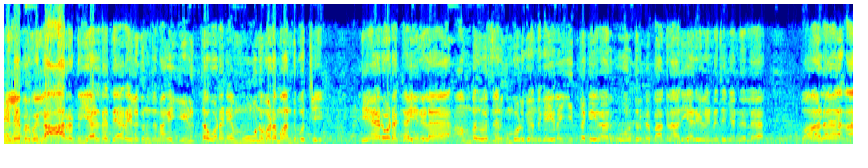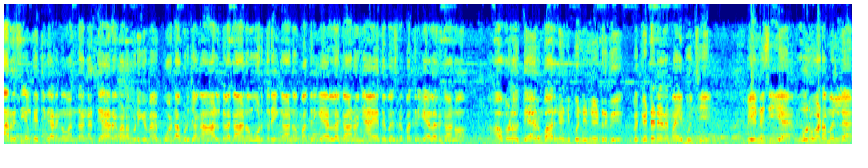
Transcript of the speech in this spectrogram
நெல்லையப்பர் கோயில்ல ஆறு டு ஏழரை தேரை இழுக்குன்னு சொன்னாங்க. இழுத்த உடனே மூணு வடமும் வந்து போச்சு. தேரோட கயிறுல ஐம்பது வருஷம் இருக்கும் பொழுது அந்த கயிறுலாம் இத்த கயிறா இருக்கு. ஒருத்தருமே பார்க்கல. அதிகாரிகள் என்ன செஞ்சான்னு தெரியல. பல அரசியல் கட்சிக்காரங்க வந்தாங்க தேரை வடம் பிடிக்கிற மாதிரி போட்டா பிடிச்சாங்க. ஆட்களை காணும் ஒருத்தரையும் காணும் பத்திரிகையாளர் காணும் நியாயத்தை பேசுற பத்திரிகையாளர் காணும். அவ்வளவு தேரும் பாருங்க இப்ப நின்னுட்டு இருக்கு. இப்ப கெட்ட நேரம் ஆகி போச்சு. இப்ப என்ன செய்ய? ஒரு வடம் இல்ல.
